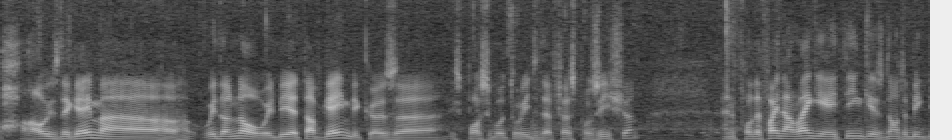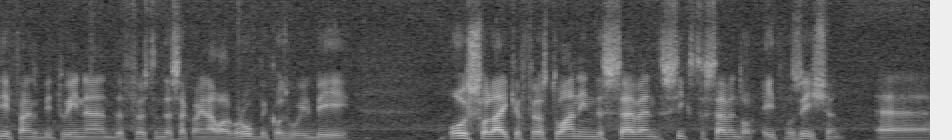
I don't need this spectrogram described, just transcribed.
How is the game? Uh, we don't know. It will be a tough game because uh, it's possible to reach the first position. And for the final ranking, I think it's not a big difference between uh, the first and the second in our group because we will be also like a first one in the seventh, sixth, seventh, or eighth position. Uh,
